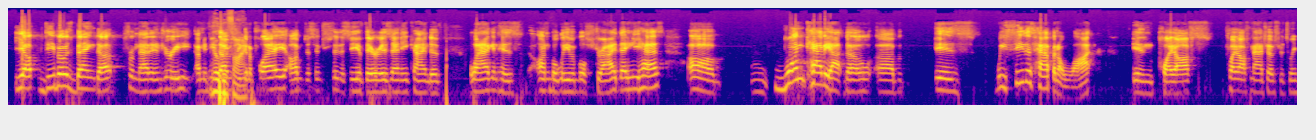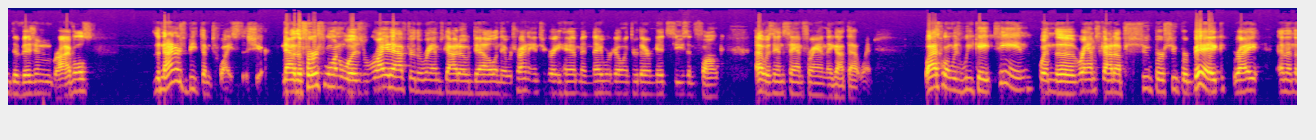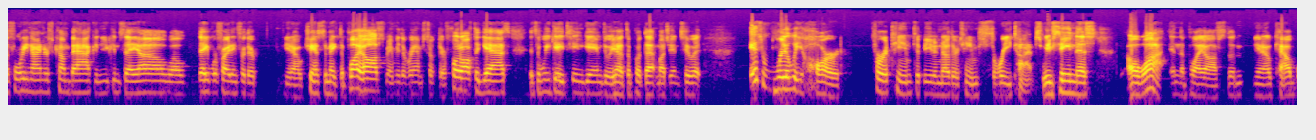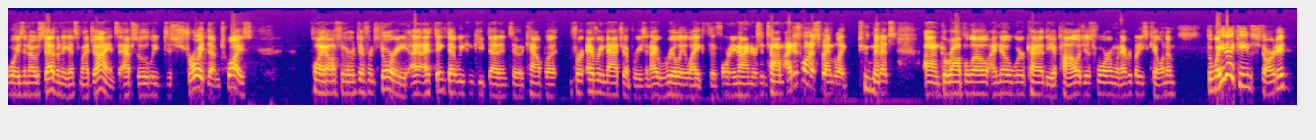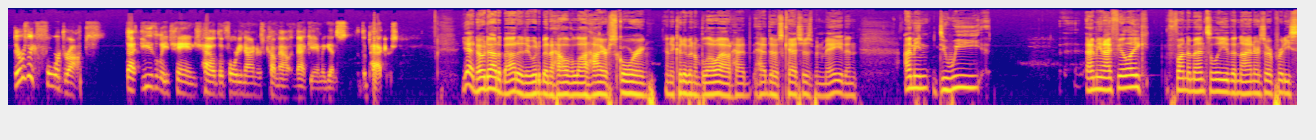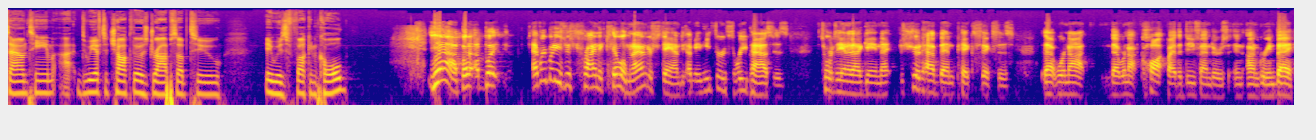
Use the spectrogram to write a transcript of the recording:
Yep, Deebo is banged up from that injury. I mean, he's obviously going to play. I'm just interested to see if there is any kind of lag in his unbelievable stride that he has. Uh, one caveat, though, uh, is we see this happen a lot in playoffs playoff matchups between division rivals. The Niners beat them twice this year. Now, the first one was right after the Rams got Odell, and they were trying to integrate him, and they were going through their midseason funk. That was in San Fran. They got that win. Last one was week 18 when the Rams got up super, super big, right? And then the 49ers come back, and you can say, oh, well, they were fighting for their you know, chance to make the playoffs. Maybe the Rams took their foot off the gas. It's a week 18 game. Do we have to put that much into it? It's really hard for a team to beat another team three times. We've seen this a lot in the playoffs. The you know Cowboys in 07 against my Giants absolutely destroyed them twice playoffs are a different story. I, I, think that we can keep that into account. But for every matchup reason, I really like the 49ers. And Tom, I just want to spend like two minutes on Garoppolo. I know we're kind of the apologists for him when everybody's killing him. The way that game started, there was like four drops that easily change how the 49ers come out in that game against the Packers. Yeah, no doubt about it. It would have been a hell of a lot higher scoring, and it could have been a blowout had had those catches been made. And I mean, do we I mean, I feel like fundamentally the Niners are a pretty sound team. Do we have to chalk those drops up to it was fucking cold? Yeah, but but everybody's just trying to kill him, and I understand. I mean, he threw three passes towards the end of that game that should have been pick sixes that were not that were not caught by the defenders in, on Green Bay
